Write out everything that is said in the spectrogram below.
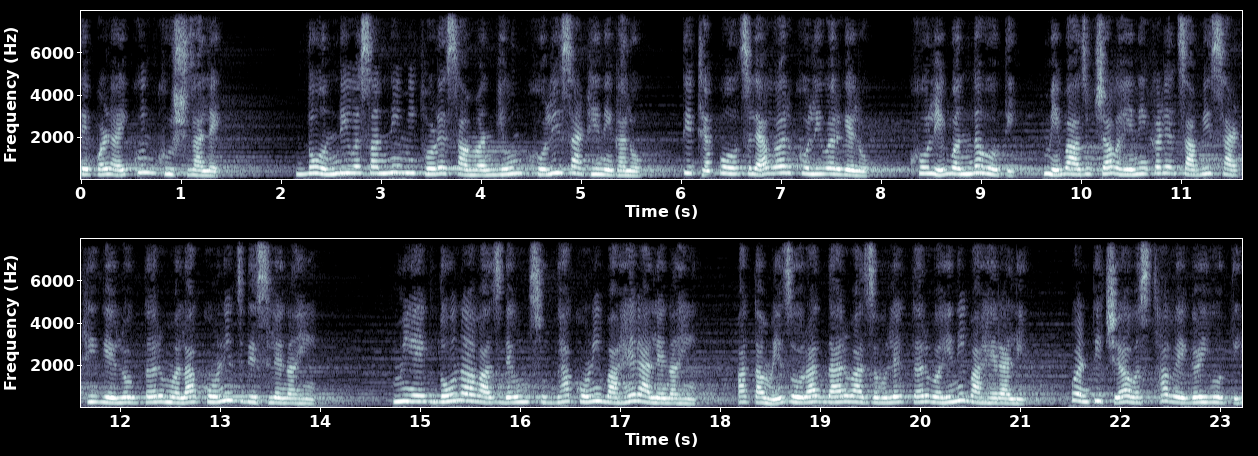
ते पण ऐकून खुश झाले. दोन दिवसांनी मी थोडे सामान घेऊन खोलीसाठी निघालो. तिथे पोहोचल्यावर खोलीवर गेलो. खोली बंद होती. मी बाजूच्या वहिनीकडे चावीसाठी गेलो तर मला कोणीच दिसले नाही. मी एक दोन आवाज देऊन सुद्धा कोणी बाहेर आले नाही. आता मी जोरात दार वाजवले तर वहिनी बाहेर आली. पण तिची अवस्था वेगळी होती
